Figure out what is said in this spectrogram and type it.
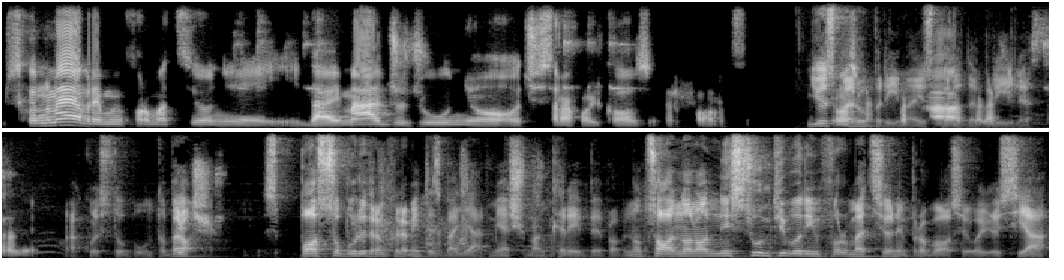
secondo me avremo informazioni, dai, maggio, giugno, ci sarà qualcosa per forza. Io spero prima, io spero ad aprile a questo punto, però Dici. Posso pure tranquillamente sbagliarmi, eh, ci mancherebbe proprio. Non so, non ho nessun tipo di informazione in proposito, voglio sia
